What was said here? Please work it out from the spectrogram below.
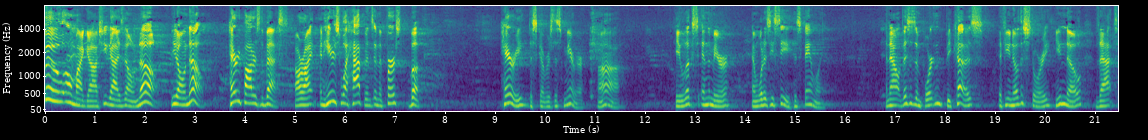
Oh my gosh, you guys don't know. You don't know. Harry Potter's the best, all right? And here's what happens in the first book Harry discovers this mirror. Ah. He looks in the mirror, and what does he see? His family. And now, this is important because if you know the story, you know that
